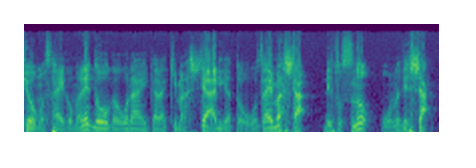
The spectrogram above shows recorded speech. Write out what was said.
今日も最後まで動画をご覧いただきましてありがとうございました。レトスの小野でした。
